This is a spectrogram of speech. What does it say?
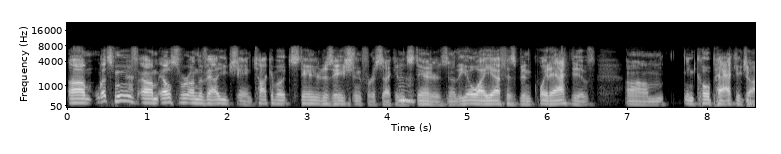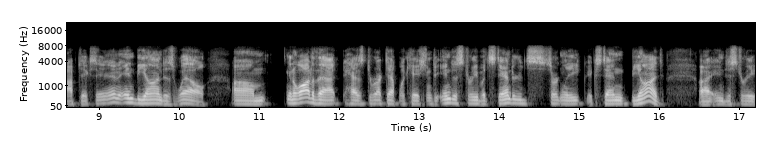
Um, let's move um, elsewhere on the value chain. Talk about standardization for a second and mm. standards. Now, the OIF has been quite active um, in co-package optics and, and beyond as well. Um, and a lot of that has direct application to industry, but standards certainly extend beyond uh, industry.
